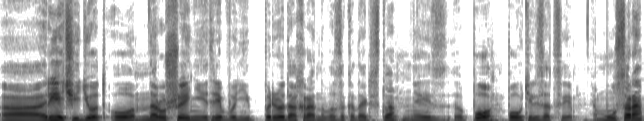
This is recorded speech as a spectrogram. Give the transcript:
А, речь идет о нарушении требований природоохранного законодательства из, по, по утилизации мусора.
